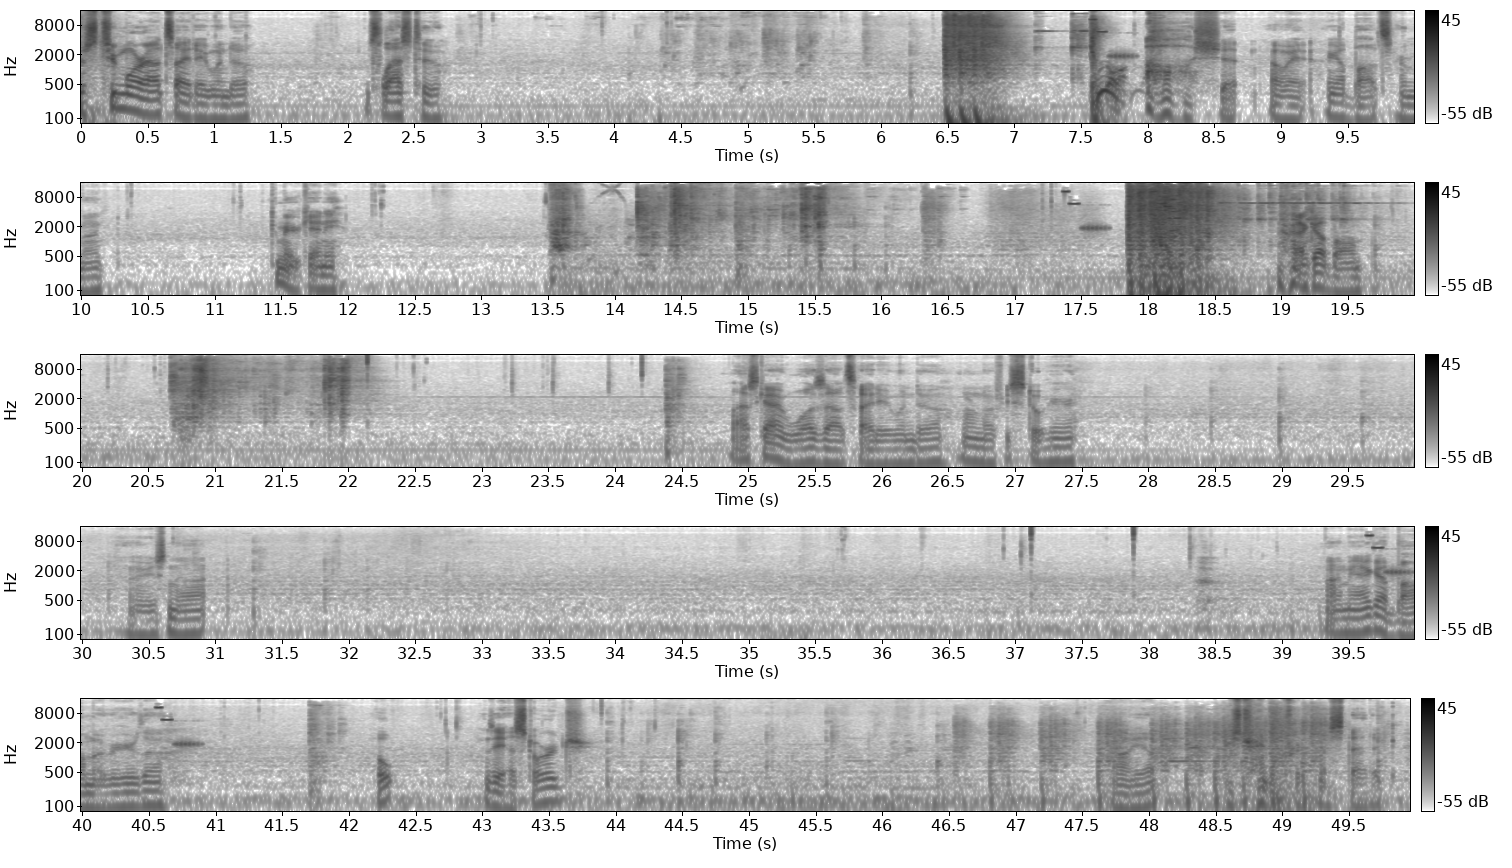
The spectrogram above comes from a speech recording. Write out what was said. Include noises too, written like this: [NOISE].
There's two more outside a window. It's last two. Oh shit. Oh wait, I got bots, never mind. Come here, Kenny. [LAUGHS] I got bomb. Last guy was outside a window. I don't know if he's still here. He's not. I mean, I got bomb over here though. Oh, is he a storage? Oh, yep. He's trying to prick my static.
